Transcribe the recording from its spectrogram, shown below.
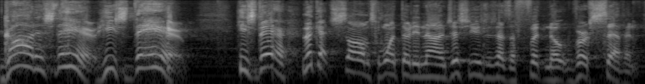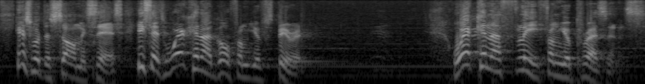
God is there. He's there. He's there. Look at Psalms 139, just use this as a footnote, verse 7. Here's what the psalmist says. He says, Where can I go from your spirit? Where can I flee from your presence?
